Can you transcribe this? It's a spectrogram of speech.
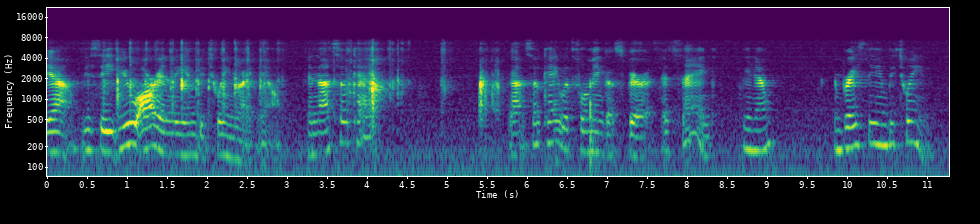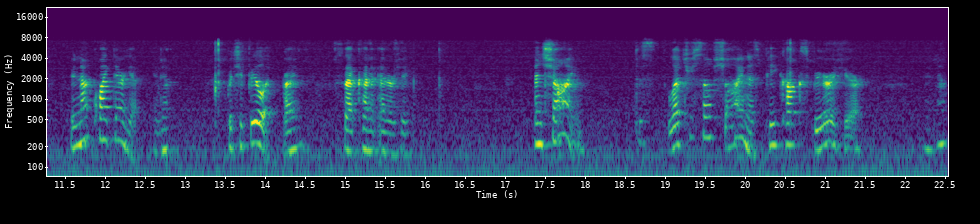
Yeah, you see, you are in the in-between right now, and that's okay. That's okay with Flamingo Spirit. It's saying, you know, embrace the in-between. You're not quite there yet, you know, but you feel it, right? It's that kind of energy. And shine. Just let yourself shine as Peacock Spirit here, you know.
